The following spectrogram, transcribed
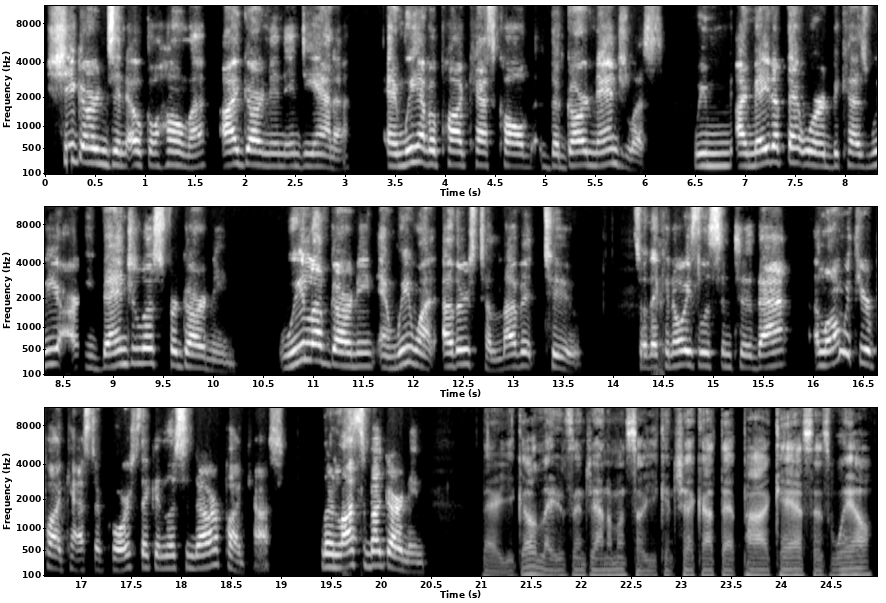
She gardens in Oklahoma. I garden in Indiana. And we have a podcast called The Gardenangelists. We I made up that word because we are evangelists for gardening. We love gardening and we want others to love it too. So they can always listen to that along with your podcast, of course. They can listen to our podcast, learn lots about gardening. There you go, ladies and gentlemen. So you can check out that podcast as well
